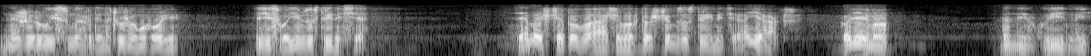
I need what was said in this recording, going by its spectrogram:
Не жируй, смерде, на чужому горі. Зі своїм зустрінешся. Це ми ще побачимо, хто з чим зустрінеться. А як же? Ходімо. Данилку, рідний,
